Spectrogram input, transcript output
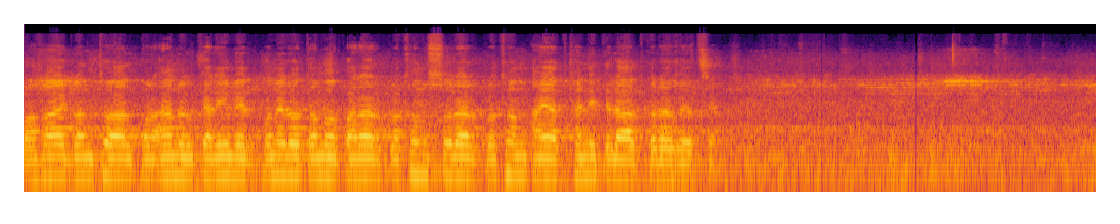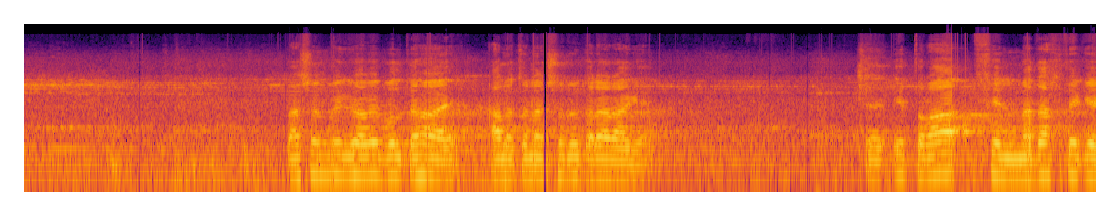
মহাগ্রন্থ আল কোরআনুল করিমের পনেরোতম পাড়ার প্রথম সুরার প্রথম আয়াতখানি তেলাওয়াত করা হয়েছে। প্রাসঙ্গিকভাবে বলতে হয়, আলোচনা শুরু করার আগে ইতরা ফিল মাদাহ থেকে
